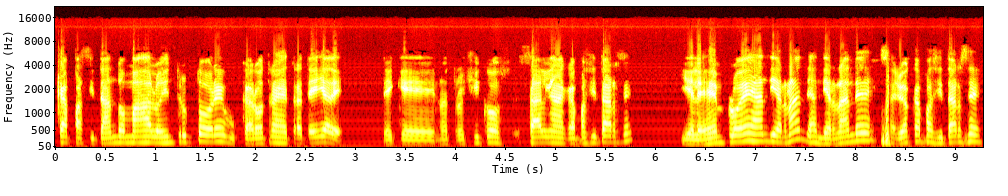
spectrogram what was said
capacitando más a los instructores, buscar otras estrategias de, que nuestros chicos salgan a capacitarse. Y el ejemplo es Andy Hernández. Andy Hernández salió a capacitarse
